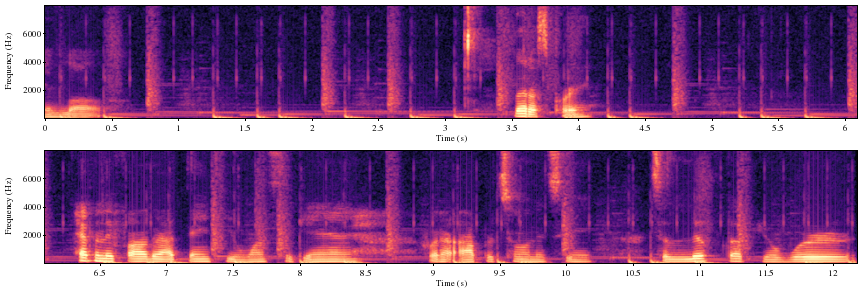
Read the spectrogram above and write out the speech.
in love. Let us pray. Heavenly Father, I thank you once again for the opportunity to lift up your word,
